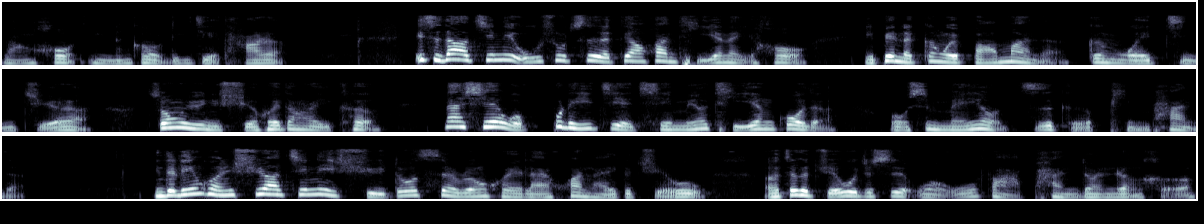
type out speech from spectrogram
然后你能够理解他了。一直到经历无数次的调换体验了以后。你变得更为饱满了，更为警觉了。终于，你学会到了一课：那些我不理解且没有体验过的，我是没有资格评判的。你的灵魂需要经历许多次的轮回来换来一个觉悟，而这个觉悟就是我无法判断任何，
